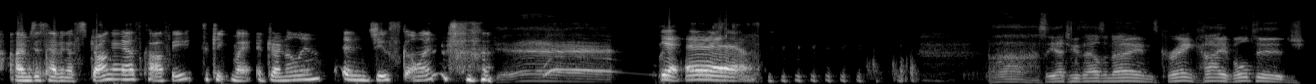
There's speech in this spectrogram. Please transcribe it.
I'm just having a strong ass coffee to keep my adrenaline and juice going. Yeah. yeah. Ah, so yeah, 2009's Crank High Voltage,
